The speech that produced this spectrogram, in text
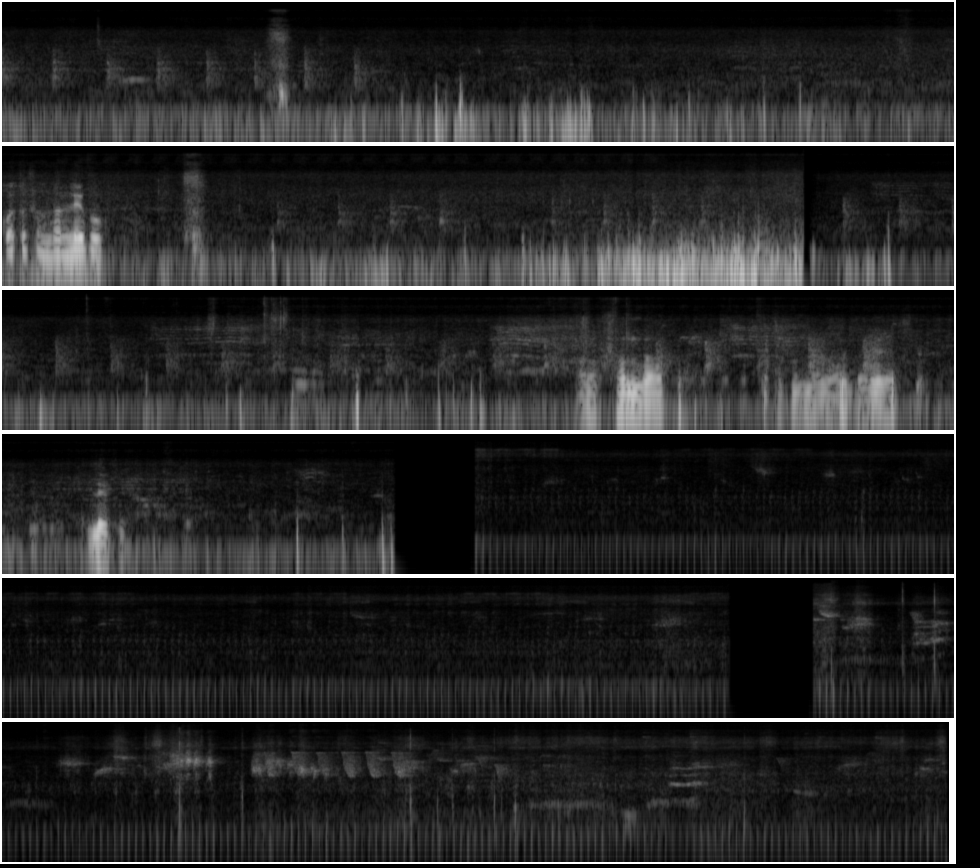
কত সুন্দর লেবু। অনেক সুন্দর কত সুন্দর ভাবে ধরে রয়েছে লেবু।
